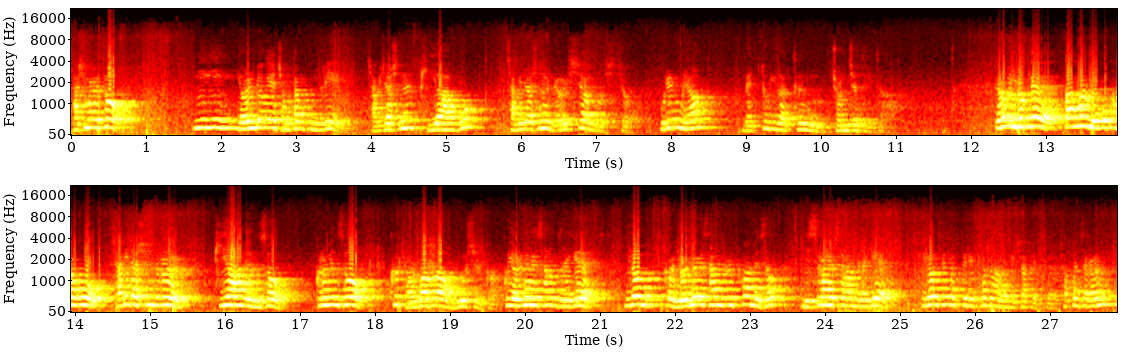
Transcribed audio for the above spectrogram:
다시 말해서 이 10명의 정탐꾼들이 자기 자신을 비하하고 자기 자신을 멸시한 것이죠. 우리는 그냥 메뚜기 같은 존재들이다. 여러분 이렇게 땅을 왜곡하고 자기 자신들을 비하하면서 그러면서 그 결과가 무엇일까? 그 10명의 사람들에게 이런 그 10명의 사람들을 포함해서 이스라엘 사람들에게 이런 생각들이 퍼져나가기 시작했어요. 첫 번째로는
